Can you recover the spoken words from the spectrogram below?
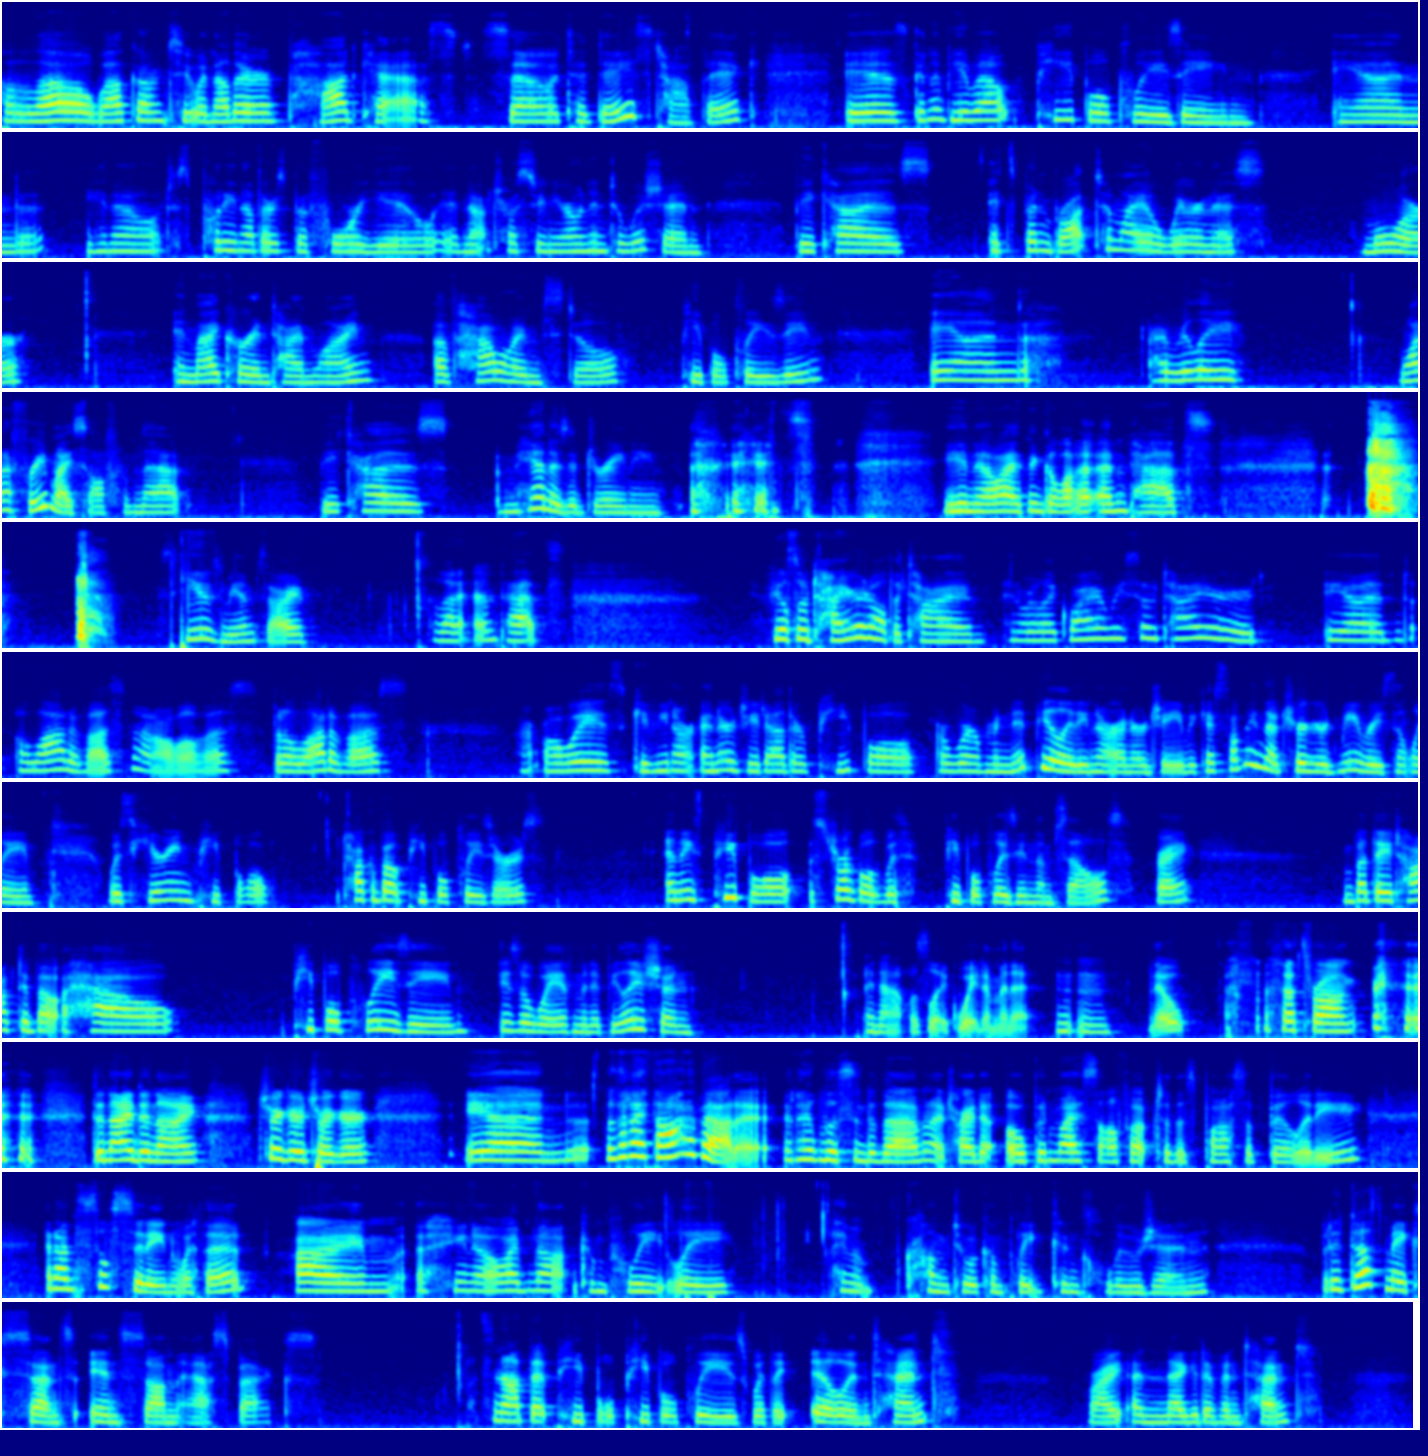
Hello, welcome to another podcast. So, today's topic is going to be about people pleasing and, you know, just putting others before you and not trusting your own intuition because it's been brought to my awareness more in my current timeline of how I'm still people pleasing. And I really want to free myself from that because man is it draining. It's you know i think a lot of empaths excuse me i'm sorry. A lot of empaths feel so tired all the time and we're like why are we so tired? And a lot of us not all of us but a lot of us are always giving our energy to other people or we're manipulating our energy because something that triggered me recently was hearing people talk about people pleasers and these people struggled with people pleasing themselves, right? But they talked about how people pleasing is a way of manipulation. And I was like, wait a minute. Mm-mm, nope, that's wrong. deny, deny, trigger, trigger. And then I thought about it and I listened to them and I tried to open myself up to this possibility. And I'm still sitting with it. I'm, you know, I'm not completely, I haven't come to a complete conclusion, but it does make sense in some aspects. It's not that people people please with an ill intent, right? A negative intent,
